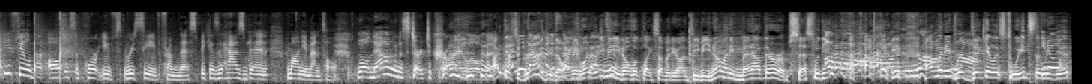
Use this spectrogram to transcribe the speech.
How do you feel about all the support you've received from this? Because it has been monumental. Well, now I'm going to start to cry a little bit. I disagree I with you, though. I mean, what, what, do you mean you don't look like somebody on TV? You know how many men out there are obsessed with you? Oh, how many, wrong, how many ridiculous tweets that you we know, get?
